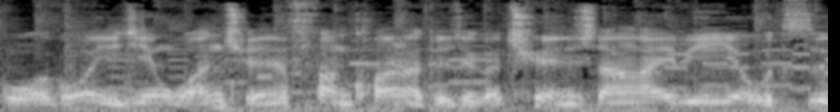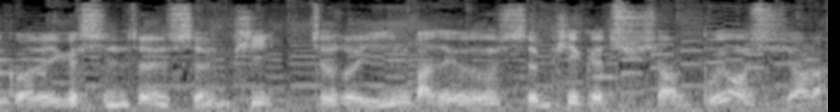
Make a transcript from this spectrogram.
我国已经完全放宽了对这个券商 IB 业务资格的一个行政审批，就是说已经把这个东西审批给取消了，不用取消了。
